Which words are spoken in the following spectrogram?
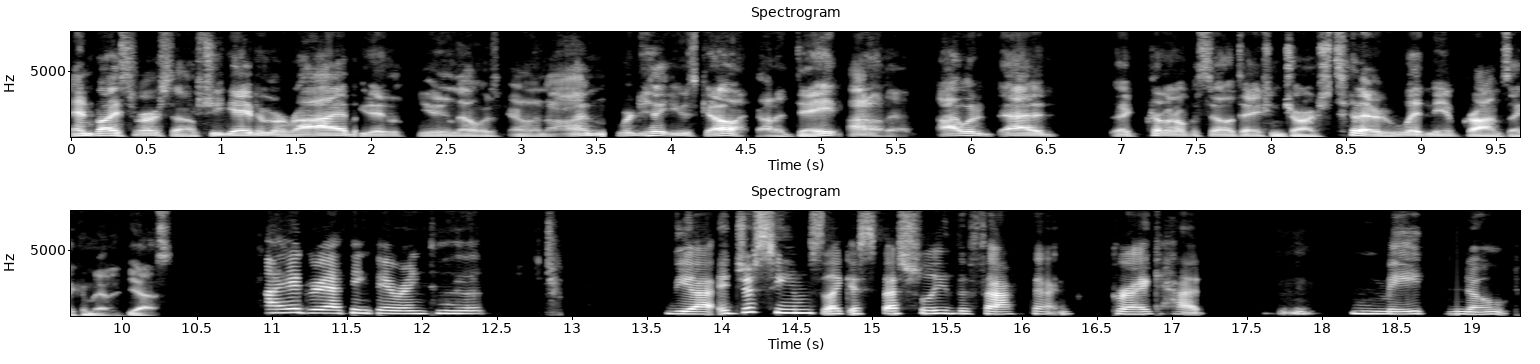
And vice versa. If she gave him a ride, you didn't you didn't know what was going on. Where do you think he was going? On a date? I don't know. I would have added a criminal facilitation charge to their litany of crimes they committed. Yes. I agree. I think they were in cahoots. Yeah, it just seems like, especially the fact that Greg had made note,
